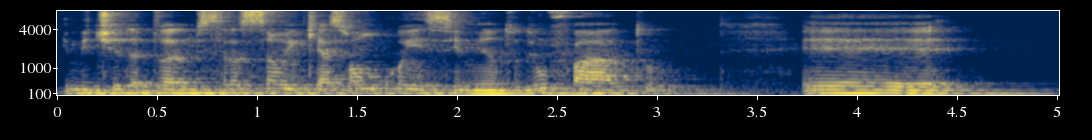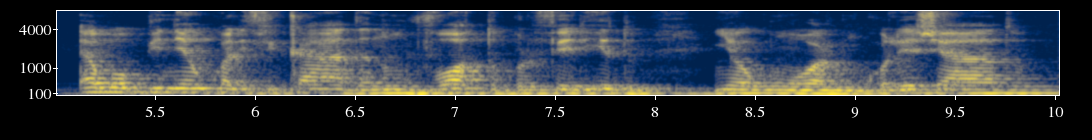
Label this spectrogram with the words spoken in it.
emitida pela administração em que é só um conhecimento de um fato, é, é uma opinião qualificada num voto proferido em algum órgão colegiado.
